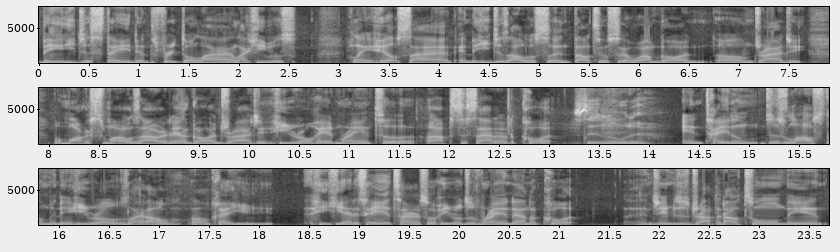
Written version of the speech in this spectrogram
Then he just stayed at the free throw line like he was playing help side, and he just all of a sudden thought to himself, "Well, I'm guarding um, Dragic," but Marcus Smart was already there guarding Dragic. Herro had ran to the opposite side of the court Sitting over there. and Tatum just lost him. And then Herro was like, "Oh, okay." You, he, he had his head turned, so Herro just ran down the court, and Jimmy just dropped it off to him. Then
